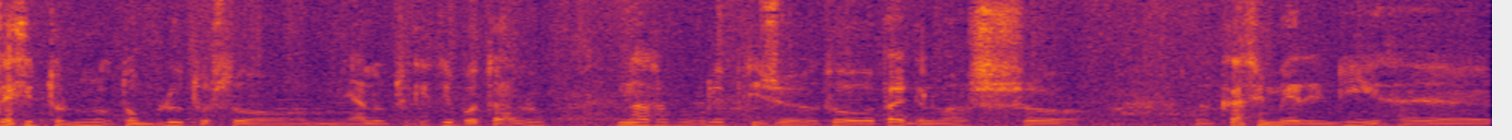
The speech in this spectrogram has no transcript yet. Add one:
ε, έχει τον, τον πλούτο στο μυαλό του και τίποτα άλλο, έναν άνθρωπο που βλέπει το επάγγελμα ως καθημερινή ε,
